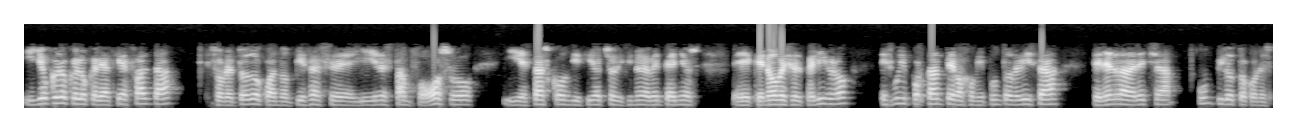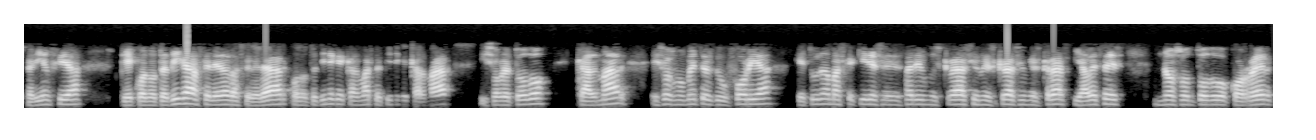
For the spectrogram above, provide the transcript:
y yo creo que lo que le hacía falta, sobre todo cuando empiezas eh, y eres tan fogoso y estás con 18, 19, 20 años eh, que no ves el peligro, es muy importante, bajo mi punto de vista, tener a la derecha un piloto con experiencia que cuando te diga acelerar, acelerar, cuando te tiene que calmar, te tiene que calmar y sobre todo calmar esos momentos de euforia que tú nada más que quieres estar en un scratch y un scratch y un scratch y a veces no son todo correr,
